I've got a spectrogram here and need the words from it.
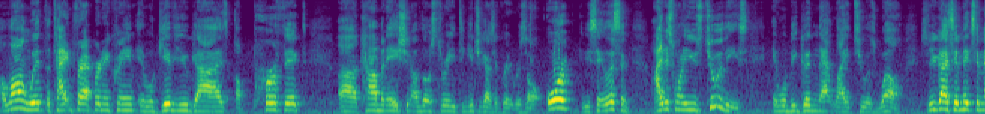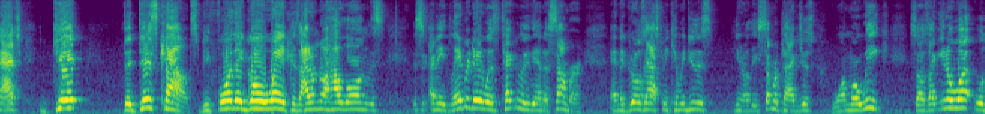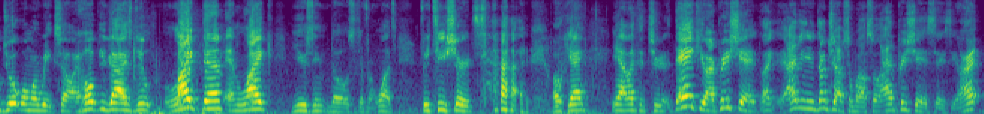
along with the Titan Fat Burning Cream, it will give you guys a perfect uh, combination of those three to get you guys a great result. Or if you say, listen, I just want to use two of these, it will be good in that light too as well. So you guys can mix and match. Get the discounts before they go away because I don't know how long this. This I mean, Labor Day was technically the end of summer, and the girls asked me, "Can we do this? You know, these summer packages one more week?" So I was like, you know what? We'll do it one more week. So I hope you guys do like them and like using those different ones. Free t-shirts. okay? Yeah, I like the true. Thank you. I appreciate it. Like I haven't even done traps in a while, so I appreciate it, Stacey. All right.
